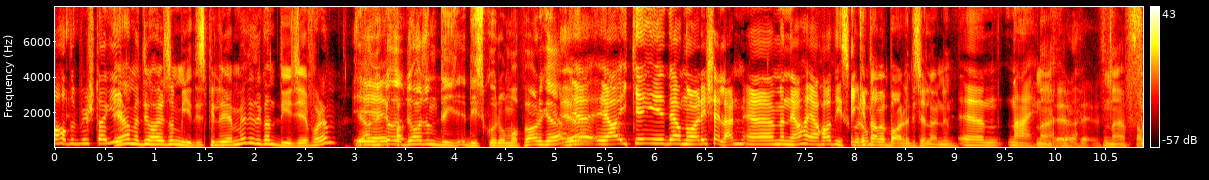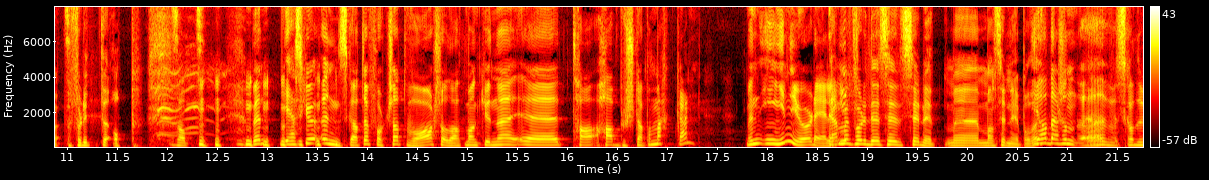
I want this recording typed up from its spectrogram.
og hadde bursdager. Ja, men du har jo sånn midi-spiller hjemme. Du kan DJ for dem. Ja, du, kan, du har sånn di- diskorom oppe, har du ikke det? Ja, Ja, ikke, ja, nå er det i kjelleren, eh, men ja, jeg har diskorom. Ikke ta med barnet til kjelleren din. Uh, Nei. Nei, eh, det- Nei Flytt det opp. sant. Men jeg skulle ønske at det fortsatt var sånn at man kunne uh, ta, ha bursdag på Mækkern. Men ingen gjør det Ja, men fordi det ser, ser ned, Man ser ned på det. Ja, det er sånn øh, Skal du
